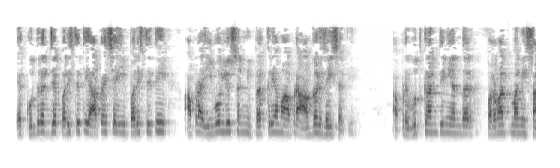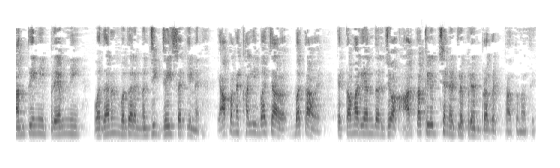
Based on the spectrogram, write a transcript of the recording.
એ કુદરત જે પરિસ્થિતિ આપે છે એ પરિસ્થિતિ આપણા ઇવોલ્યુશનની પ્રક્રિયામાં આપણે આગળ જઈ શકીએ. આપણે ઉત્ક્રાંતિની અંદર, પરમાત્માની શાંતિની, પ્રેમની વધારે ને વધારે નજીક જઈ શકીને આપણને ખાલી બચાવે, બતાવે કે તમારી અંદર જો આ તકલીફ છે ને એટલે પ્રેમ પ્રગટ થતો નથી.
